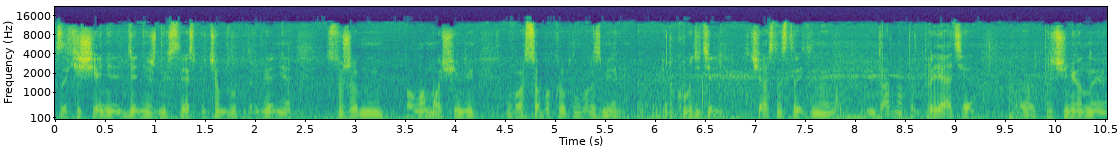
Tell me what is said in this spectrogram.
«Захищение денежных средств путем злоупотребления служебными полномочиями в особо крупном размере». Э, Руководитель частно-строительного унитарного предприятия, э, причиненный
